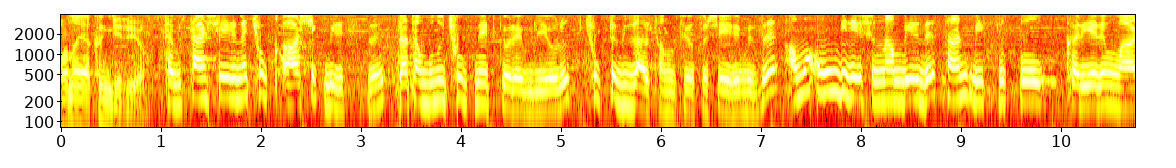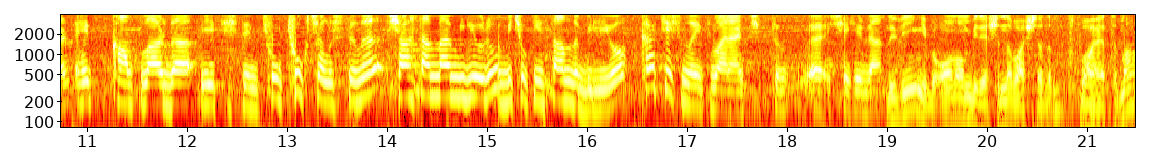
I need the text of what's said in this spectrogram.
bana yakın geliyor. Tabii sen şehrine çok aşık birisin. Zaten bunu çok net görebiliyoruz. Çok da güzel tanıtıyorsun şehrimizi. Ama 11 yaşından beri de sen bir futbol kariyerin var. Hep kamplarda yetiştin. Çok çok çalıştığını şahsen ben biliyorum. Birçok insan da biliyor. Kaç yaşından itibaren çıktın e, şehirden? Dediğin gibi 10-11 yaşında başladım futbol hayatıma.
